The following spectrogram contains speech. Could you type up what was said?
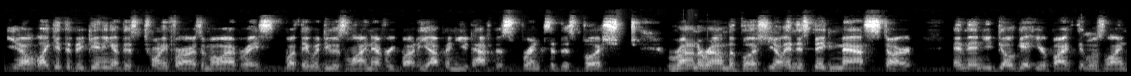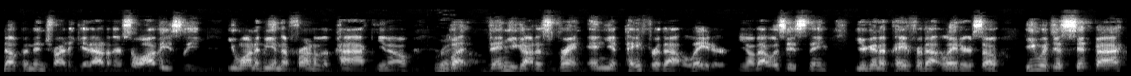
you know, like at the beginning of this 24 hours of Moab race, what they would do is line everybody up and you'd have to sprint to this bush, run around the bush, you know, in this big mass start. And then you'd go get your bike that was lined up and then try to get out of there. So obviously, you want to be in the front of the pack, you know. Right. But then you got to sprint and you pay for that later. You know, that was his thing. You're going to pay for that later. So he would just sit back,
